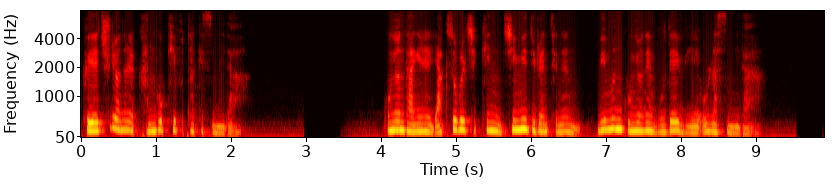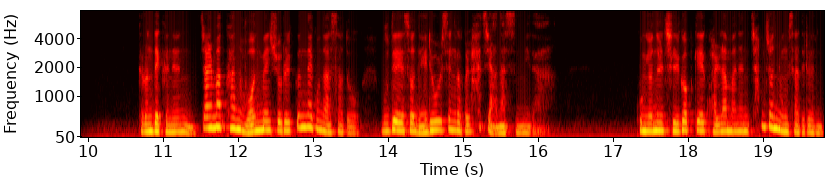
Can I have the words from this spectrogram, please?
그의 출연을 간곡히 부탁했습니다. 공연 당일 약속을 지킨 지미 듀렌트는 위문 공연의 무대 위에 올랐습니다. 그런데 그는 짤막한 원맨쇼를 끝내고 나서도 무대에서 내려올 생각을 하지 않았습니다. 공연을 즐겁게 관람하는 참전 용사들은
